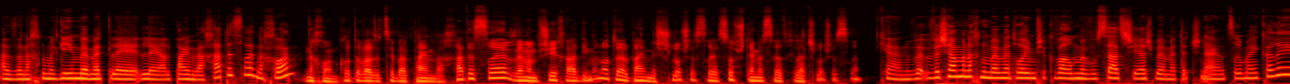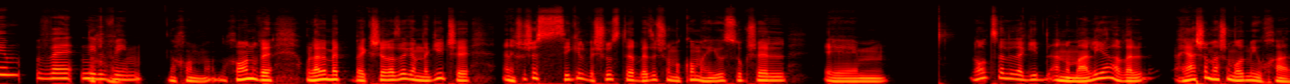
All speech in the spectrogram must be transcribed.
אז אנחנו מגיעים באמת ל-2011, נכון? נכון, קורט אבל יוצא ב-2011, וממשיך עד, אם אני לא טועה, 2013, סוף 12, תחילת 13. כן, ו- ושם אנחנו באמת רואים שכבר מבוסס שיש באמת את שני היוצרים העיקריים ונלווים. נכון מאוד, נכון, ואולי באמת בהקשר הזה גם נגיד שאני חושב שסיגל ושוסטר באיזשהו מקום היו סוג של, אמ, לא רוצה להגיד אנומליה, אבל היה שם משהו מאוד מיוחד,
